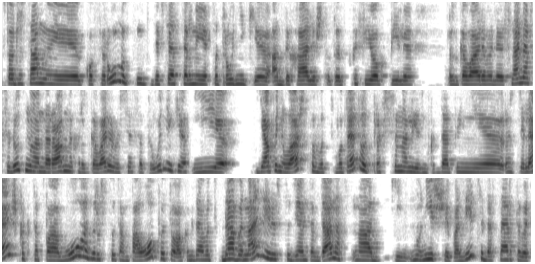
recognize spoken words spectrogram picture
в тот же самый кофе-рум, где все остальные сотрудники отдыхали, что-то кофеек пили разговаривали. С нами абсолютно на равных разговаривали все сотрудники. И я поняла, что вот, вот это вот профессионализм, когда ты не разделяешь как-то по возрасту, там, по опыту, а когда вот, да, вы наняли студентов, да, на, на ну, низшие позиции, да, стартовые,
